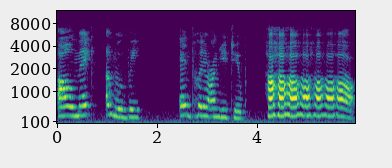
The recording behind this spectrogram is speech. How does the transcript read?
I'll make a movie and put it on YouTube. Ha ha ha ha ha ha ha.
